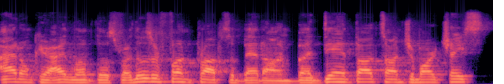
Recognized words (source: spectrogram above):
I don't care. I love those. Those are fun props to bet on. But Dan, thoughts on Ja'Marr Chase?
